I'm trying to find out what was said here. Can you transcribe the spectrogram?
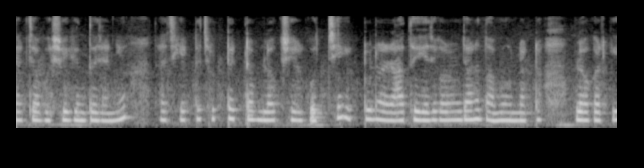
লাগছে অবশ্যই কিন্তু জানিও। তো আজকে একটা ছোট্ট একটা ব্লগ শেয়ার করছি। একটু রাত হয়ে গেছে, কারণ জানো তো আমি অন্য একটা ব্লগ আর কি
